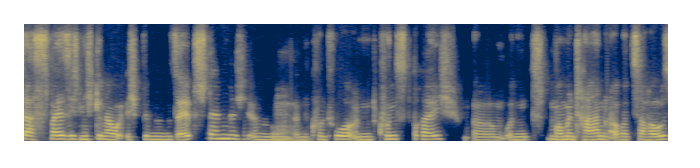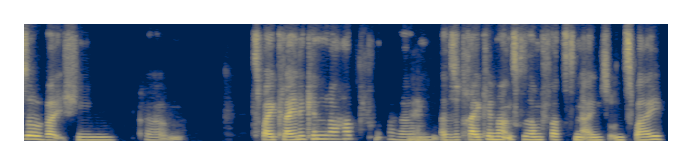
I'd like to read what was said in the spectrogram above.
Das weiß ich nicht genau. Ich bin selbstständig im, mhm. im Kultur- und Kunstbereich ähm, und momentan aber zu Hause, weil ich ähm, zwei kleine Kinder habe, ähm, mhm. also drei Kinder insgesamt, 14, 1 und 2.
